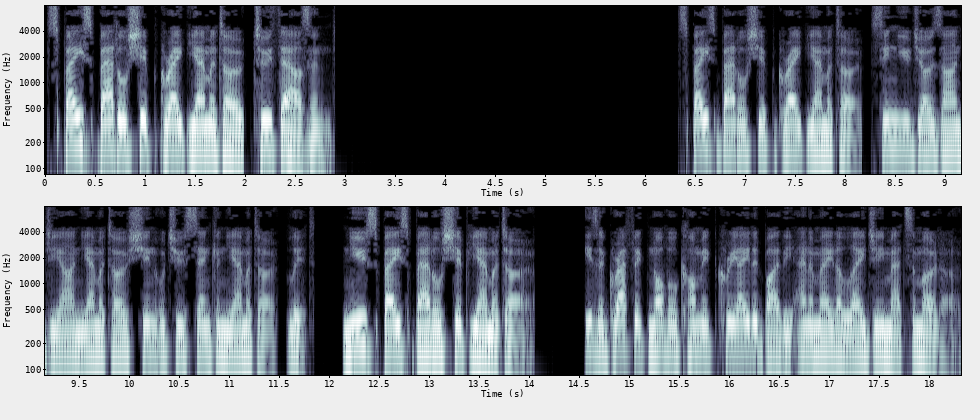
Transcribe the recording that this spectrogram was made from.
Space Battleship Great Yamato 2000. Space Battleship Great Yamato, Shinyu Zozanjian Yamato Shin Uchu Senkan Yamato, lit. New Space Battleship Yamato, is a graphic novel comic created by the animator Leiji Matsumoto.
